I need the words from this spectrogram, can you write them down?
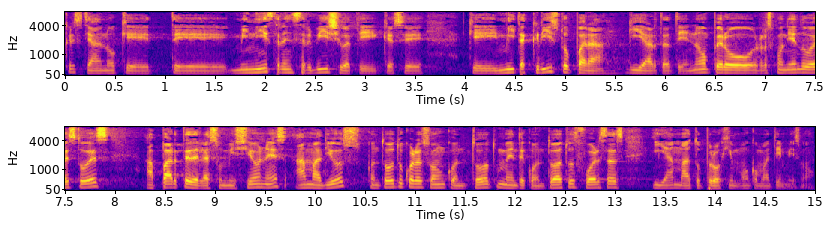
cristiano que te ministra en servicio a ti, que se que imita a Cristo para guiarte a ti, ¿no? Pero respondiendo esto es aparte de las sumisiones, ama a Dios con todo tu corazón, con toda tu mente, con todas tus fuerzas y ama a tu prójimo como a ti mismo.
